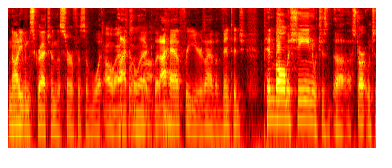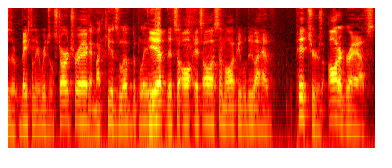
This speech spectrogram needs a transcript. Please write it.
not even scratching the surface of what Oh, I collect, not. but I have for years. I have a vintage pinball machine, which is uh, a start, which is a, based on the original Star Trek. That my kids love to play. Yep, it's all it's awesome. A lot of people do. I have pictures, autographs,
